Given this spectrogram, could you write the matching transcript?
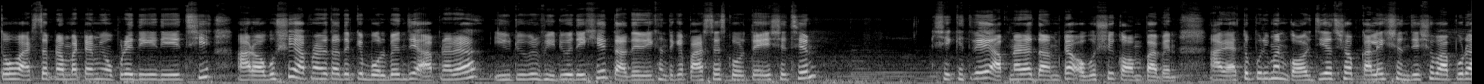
তো হোয়াটসঅ্যাপ নাম্বারটা আমি ওপরে দিয়ে দিয়েছি। আর অবশ্যই আপনারা তাদেরকে বলবেন যে আপনারা ইউটিউবের ভিডিও দেখে তাদের এখান থেকে পারচেস করতে এসেছেন। সেক্ষেত্রে আপনারা দামটা অবশ্যই কম পাবেন। আর এত পরিমাণ গর্জিয়াস সব কালেকশন যেসব আপুরা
